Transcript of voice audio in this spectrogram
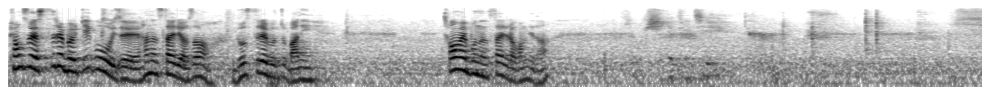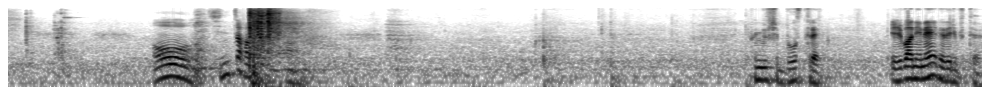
평소에 스트랩을 끼고 이제 하는 스타일이어서 노 스트랩은 좀 많이 처음 해보는 스타일이라고 합니다. 이게 들지. 오, 진짜 가볍다. (160) 노스트랩 일반인의 데드리프트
